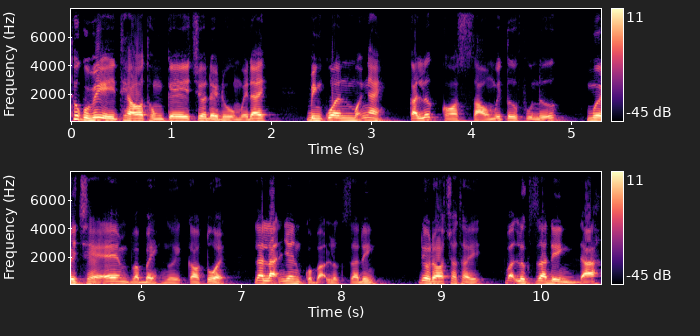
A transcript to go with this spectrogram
Thưa quý vị, theo thống kê chưa đầy đủ mới đây, bình quân mỗi ngày cả nước có 64 phụ nữ, 10 trẻ em và 7 người cao tuổi là nạn nhân của bạo lực gia đình. Điều đó cho thấy bạo lực gia đình đã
